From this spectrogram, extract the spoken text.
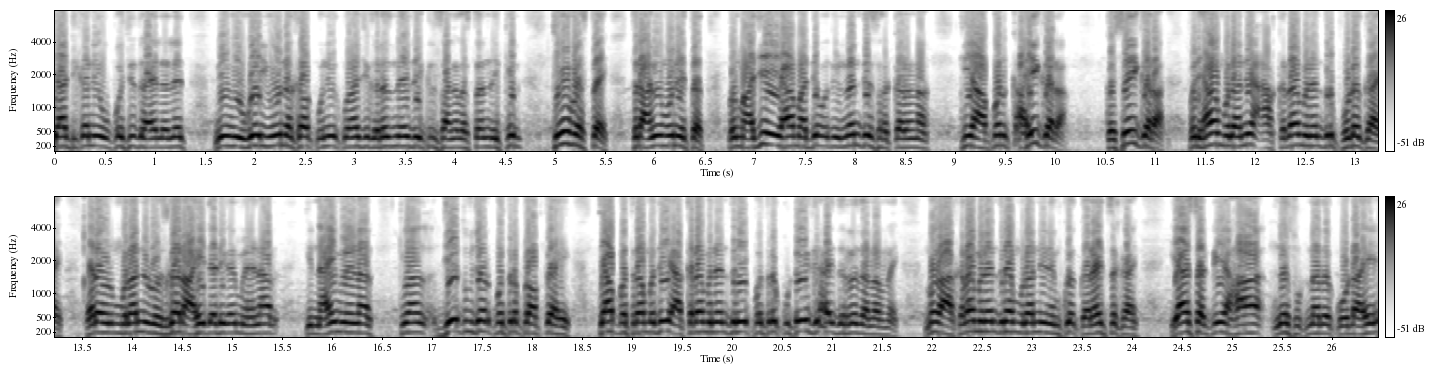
या ठिकाणी उपस्थित राहिलेले आहेत. मी उभं येऊ नका कुणी कोणाची गरज नाही देखील सांगत असताना देखील तुम्ही बसताय तर आम्ही म्हणून येतात. पण माझी ह्या माध्यमातून विनंती आहे सरकारना की आपण काही करा. कसंही करा पण ह्या मुलांनी अकरा महिन्यानंतर पुढं काय? ह्या मुलांनी रोजगार आहे त्या ठिकाणी मिळणार की नाही मिळणार? किंवा जे तुमच्यावर पत्र प्राप्त आहे त्या पत्रामध्ये अकरा महिन्यानंतर हे पत्र कुठेही काय धरलं जाणार नाही. मग अकरा महिन्यानंतर या मुलांनी नेमकं करायचं काय? यासाठी हा न सुटणारा कोड आहे.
